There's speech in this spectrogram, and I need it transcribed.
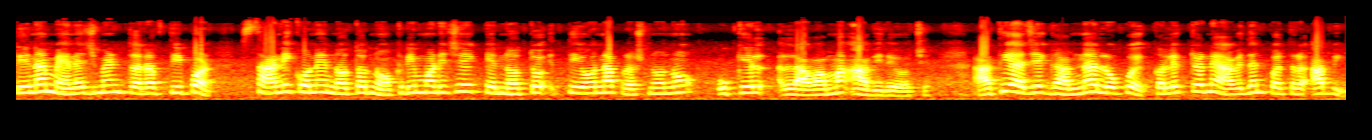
તેના મેનેજમેન્ટ તરફથી પણ સ્થાનિકોને ન તો નોકરી મળી છે કે ન તો તેઓના પ્રશ્નોનો ઉકેલ લાવવામાં આવી રહ્યો છે. આથી આજે ગામના લોકોએ કલેક્ટરને આવેદનપત્ર આપી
